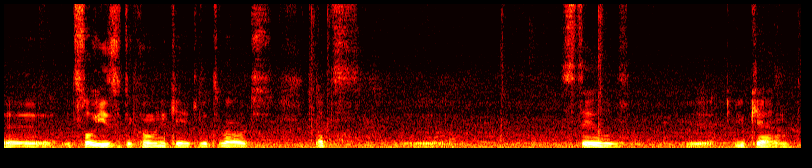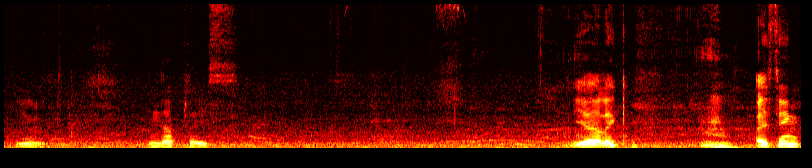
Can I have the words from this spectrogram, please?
uh, it's so easy to communicate with words, but uh, still uh, you can. You're in that place. Yeah, like I think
